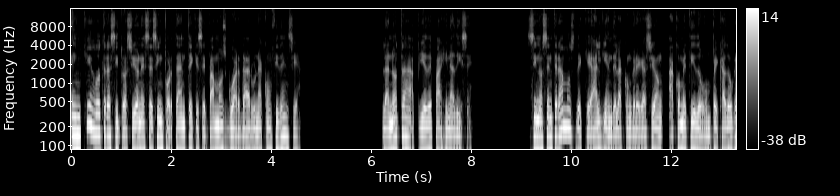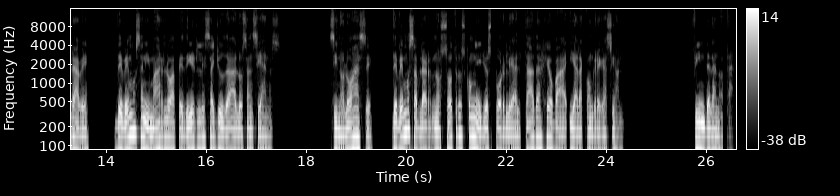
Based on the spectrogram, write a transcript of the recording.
¿En qué otras situaciones es importante que sepamos guardar una confidencia? La nota a pie de página dice, Si nos enteramos de que alguien de la congregación ha cometido un pecado grave, debemos animarlo a pedirles ayuda a los ancianos. Si no lo hace, debemos hablar nosotros con ellos por lealtad a Jehová y a la congregación. Fin de la nota.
